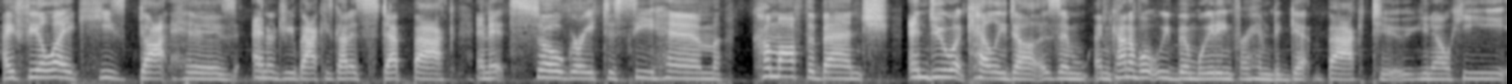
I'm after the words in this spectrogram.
I feel like he's got his energy back. He's got his step back. And it's so great to see him come off the bench and do what Kelly does and, and kind of what we've been waiting for him to get back to. You know, he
